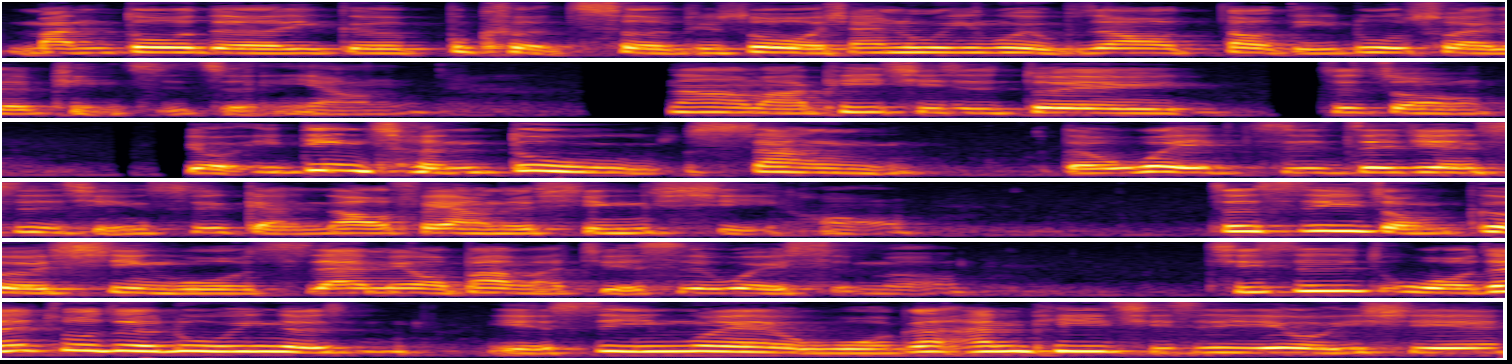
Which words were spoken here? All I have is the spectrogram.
蛮多的一个不可测。比如说，我现在录音，我也不知道到底录出来的品质怎样。那马匹其实对这种有一定程度上。的未知这件事情是感到非常的欣喜哈，这是一种个性，我实在没有办法解释为什么。其实我在做这个录音的，也是因为我跟安 P 其实也有一些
